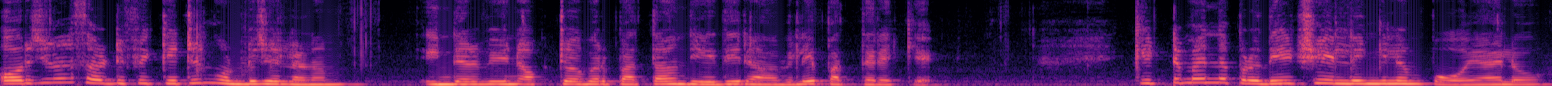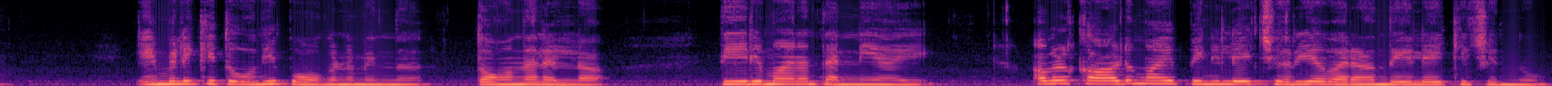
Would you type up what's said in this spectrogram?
original സർട്ടിഫിക്കറ്റും കൊണ്ടു ചെല്ലണം ഇന്റർവ്യൂവിന് ഒക്ടോബർ പത്താം തീയതി രാവിലെ പത്തരയ്ക്ക്. കിട്ടുമെന്ന പ്രതീക്ഷയില്ലെങ്കിലും പോയാലോ? എമിലിക്ക് തോന്നി പോകണമെന്ന് തോന്നലല്ല. തീരുമാനം തന്നെയായി. അവൾ കാടുമായി പിന്നിലെ ചെറിയ വരാന്തയിലേക്ക് ചെന്നു.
